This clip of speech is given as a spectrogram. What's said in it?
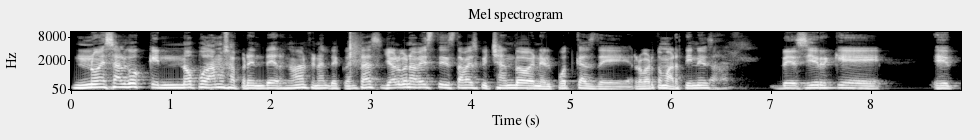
no es algo que no podamos aprender, ¿no? Al final de cuentas, yo alguna vez te estaba escuchando en el podcast de Roberto Martínez decir que eh,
